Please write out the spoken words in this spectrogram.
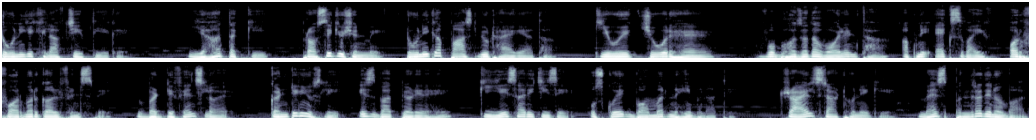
टोनी के खिलाफ चेप दिए गए। यहाँ तक कि प्रोसिक्यूशन में टोनी का पास्ट भी उठाया गया था कि वो एक चोर है, वो बहुत ज़्यादा वॉयलेंट था अपनी एक्स वाइफ और फॉर्मर गर्लफ्रेंड्स पे। बट डिफेंस लॉयर कंटिन्यूसली इस बात पे अड़े रहे कि ये सारी चीज़ें उसको एक बॉम्बर नहीं बनाते। ट्रायल स्टार्ट होने के महज पंद्रह दिनों बाद,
